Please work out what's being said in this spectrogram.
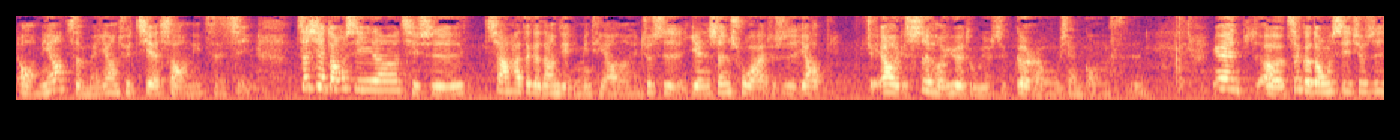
哦？你要怎么样去介绍你自己？这些东西呢，其实像他这个章节里面提到的东西，就是延伸出来，就是要要适合阅读，就是个人无限公司。因为呃，这个东西就是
